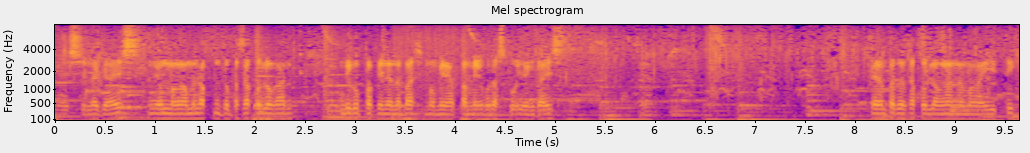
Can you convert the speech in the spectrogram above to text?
Guys sila guys. Yung mga manok nito pa sa kulungan. Hindi ko pa pinalabas. Mamaya pa may oras po yan guys. Meron pa doon sa kulungan ng mga itik.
